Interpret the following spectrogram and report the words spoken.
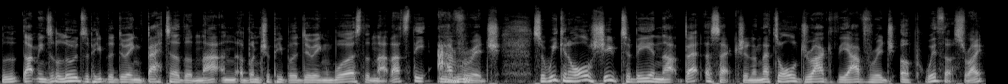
that means loads of people are doing better than that and a bunch of people are doing worse than that. That's the mm-hmm. average. So we can all shoot to be in that better section and let's all drag the average up with us, right?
